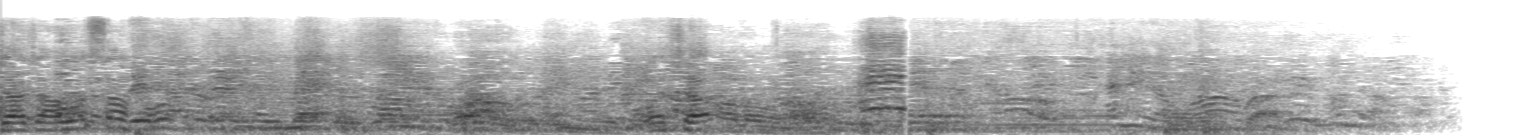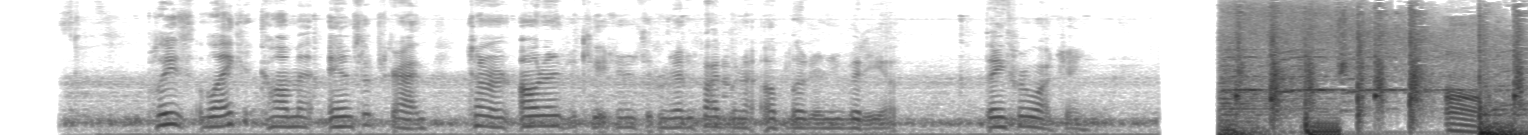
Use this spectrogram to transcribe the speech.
Judge, Please like, comment, and subscribe. Turn on all notifications to be notified when I upload a new video. Thanks for watching. Um.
